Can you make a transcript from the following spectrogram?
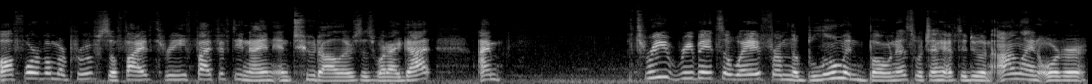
all four of them approved, so 5 3 5.59 and $2 is what I got. I'm three rebates away from the Bloomin' bonus, which I have to do an online order.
